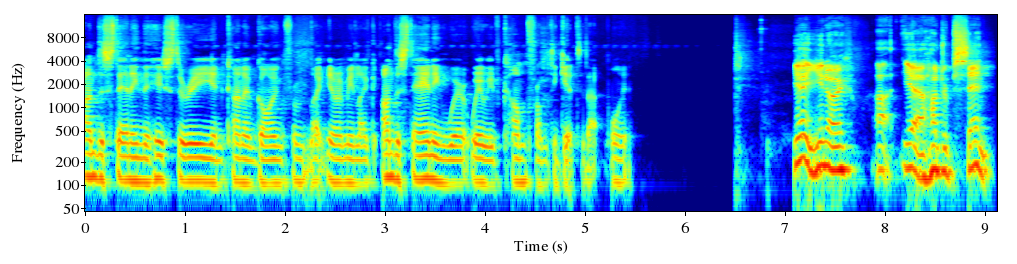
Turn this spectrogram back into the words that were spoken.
understanding the history and kind of going from like you know I mean, like understanding where where we've come from to get to that point? Yeah, you know, uh, yeah, hundred percent.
